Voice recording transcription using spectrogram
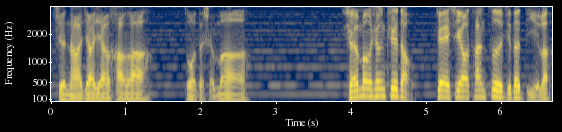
是哪家洋行啊？做的什么？”沈梦生知道这是要探自己的底了，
